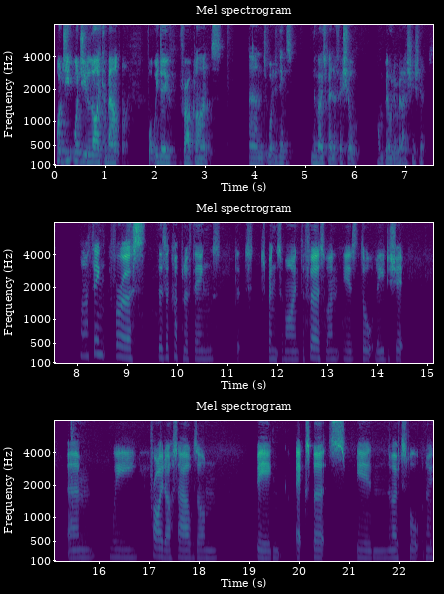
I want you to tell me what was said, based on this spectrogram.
what do you what do you like about what we do for our clients, and what do you think is the most beneficial on building relationships? Well, I think for us, there's a couple of things that spring to mind. The first one is thought leadership. Um, we pride ourselves on being experts in the motorsport and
